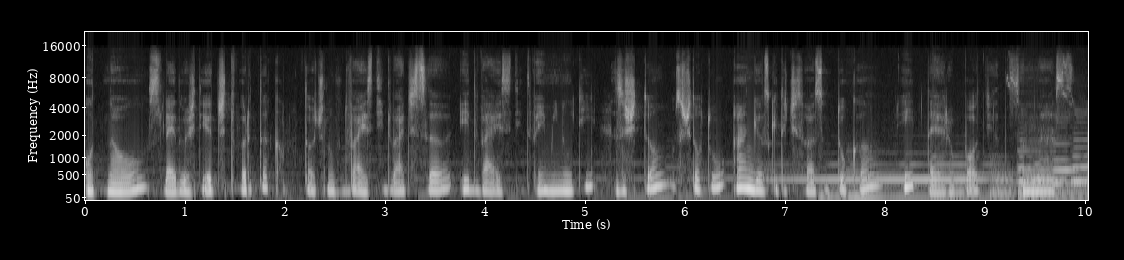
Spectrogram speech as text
отново следващия четвъртък, точно в 22 часа и 22 минути. Защо? Защото ангелските числа са тук и те работят за нас.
